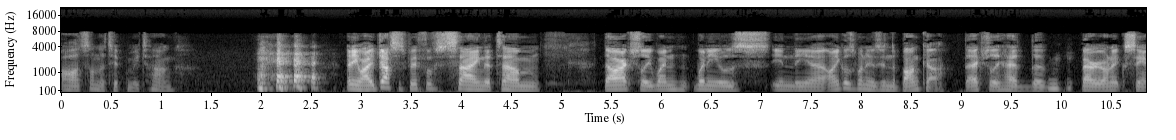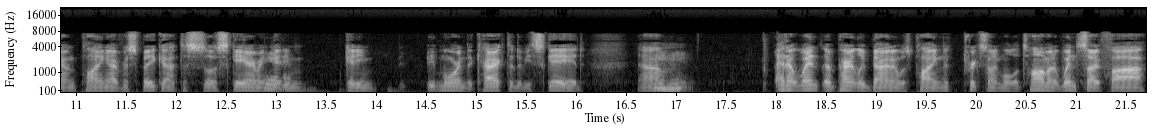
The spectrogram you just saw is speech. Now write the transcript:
Oh, it's on the tip of my tongue. Anyway, Justice Smith was saying that um, they were actually when when he was in the uh, I think it was when he was in the bunker, they actually had the Baryonyx sound playing over a speaker to sort of scare him and get him get him a bit more into character to be scared. Um, And it went apparently Bayona was playing the tricks on him all the time, and it went so far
